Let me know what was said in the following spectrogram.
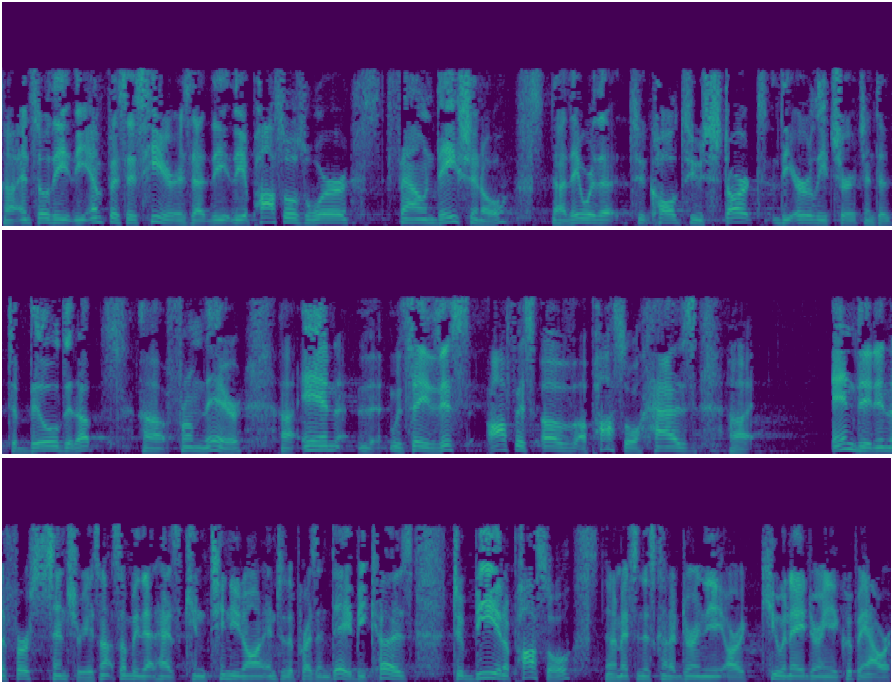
Uh, and so the, the emphasis here is that the, the apostles were foundational. Uh, they were the, to, called to start the early church and to, to build it up uh, from there. Uh, and would say this office of apostle has uh, ended in the first century. It's not something that has continued on into the present day because to be an apostle, and I mentioned this kind of during the, our Q&A during the equipping hour,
